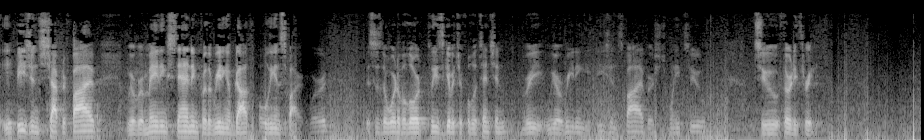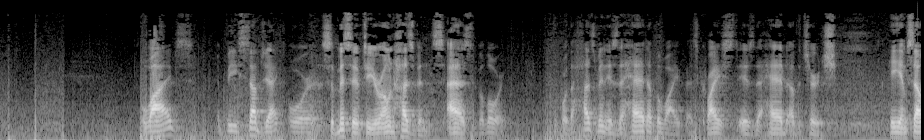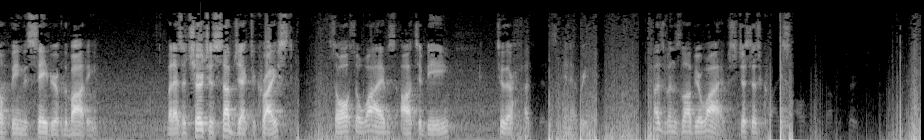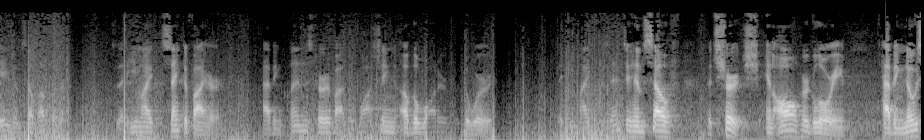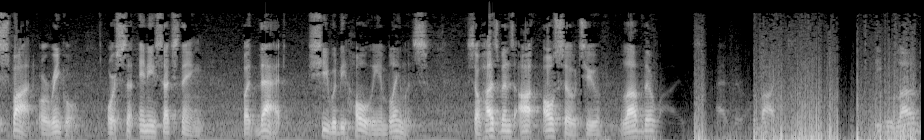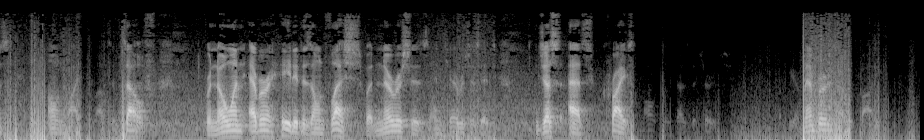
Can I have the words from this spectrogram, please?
Ephesians chapter 5. We're remaining standing for the reading of God's holy inspired word. This is the word of the Lord. Please give it your full attention. We, are reading Ephesians 5 verse 22 to 33. Wives, be subject or submissive to your own husbands as to the Lord. For the husband is the head of the wife as Christ is the head of the church. He himself being the savior of the body. But as the church is subject to Christ, so also wives ought to be to their husbands in everything. Husbands love your wives, just as Christ also loved the church and gave himself up for her, so that he might sanctify her, having cleansed her by the washing of the water with the word, that he might present to himself the church in all her glory, having no spot or wrinkle or any such thing, but that she would be holy and blameless. So husbands ought also to love their wives as their own bodies. He who loves his own wife loves himself. For no one ever hated his own flesh, but nourishes and cherishes it, just as Christ also does the church. We are members of his body.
